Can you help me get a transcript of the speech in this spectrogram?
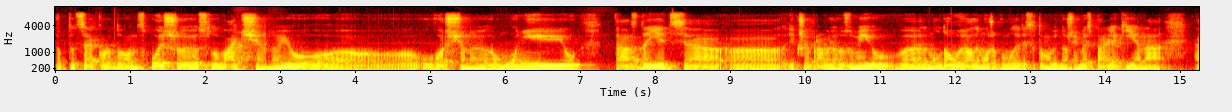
Тобто, це кордон з Польщею, Словаччиною, е, Угорщиною, Румунією. Та здається, е, якщо я правильно розумію, в Молдовою, але можу помилитися в тому відношенні весь перелік є на е,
